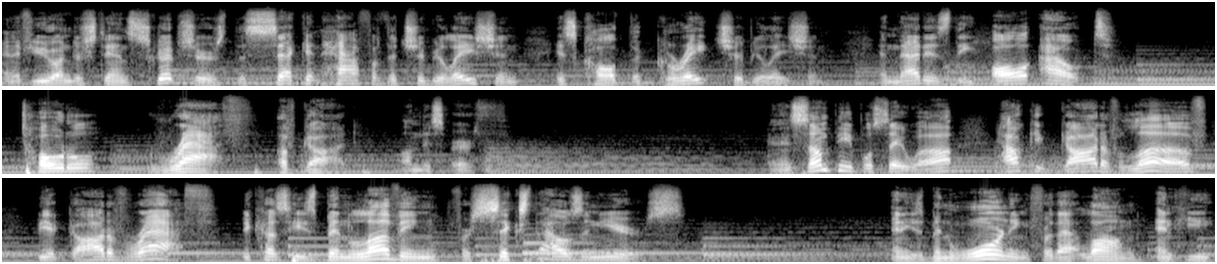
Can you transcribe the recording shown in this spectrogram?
And if you understand scriptures, the second half of the tribulation is called the Great Tribulation. And that is the all out, total wrath of God on this earth. And then some people say, well, how could God of love be a God of wrath? Because he's been loving for 6,000 years and he's been warning for that long. And he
